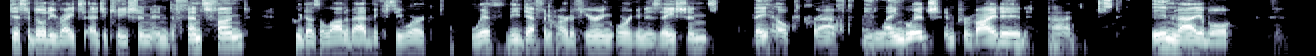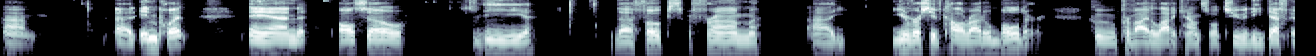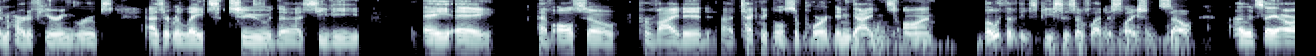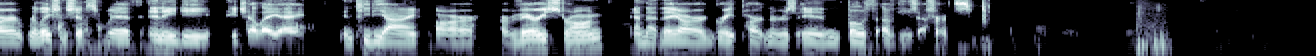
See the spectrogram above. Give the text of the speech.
Disability Rights Education and Defense Fund, who does a lot of advocacy work with the deaf and hard of hearing organizations. They helped craft the language and provided uh, just invaluable um, uh, input, and also the the folks from uh, University of Colorado Boulder, who provide a lot of counsel to the deaf and hard of hearing groups as it relates to the CVAA, have also provided uh, technical support and guidance on both of these pieces of legislation. So I would say our relationships with NAD, HLAA, and TDI are are very strong, and that they are great partners in both of these efforts.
